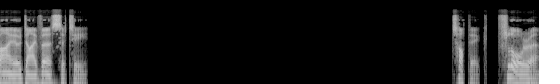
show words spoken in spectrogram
Biodiversity. Topic: Flora.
